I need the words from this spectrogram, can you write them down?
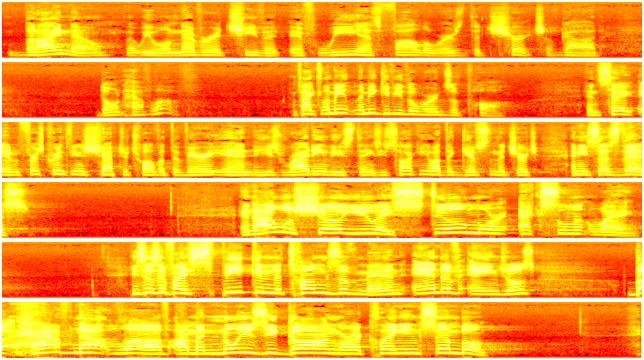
But I know that we will never achieve it if we, as followers, the church of God, don't have love. In fact, let me, let me give you the words of Paul. In, say, in 1 Corinthians chapter 12, at the very end, he's writing these things. He's talking about the gifts in the church, and he says this And I will show you a still more excellent way. He says, If I speak in the tongues of men and of angels, but have not love, I'm a noisy gong or a clanging cymbal.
